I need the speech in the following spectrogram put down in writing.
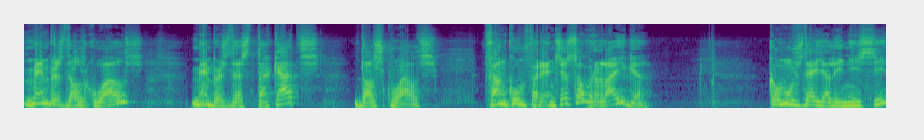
membres dels quals, membres destacats dels quals, fan conferències sobre l'aigua. Com us deia a l'inici,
